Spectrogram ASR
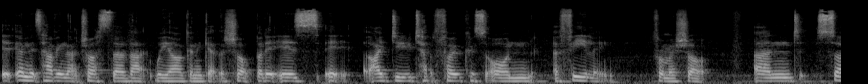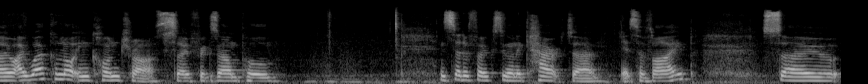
it, and it's having that trust there that we are going to get the shot. But it is, it, I do t- focus on a feeling from a shot. And so I work a lot in contrast. So, for example, instead of focusing on a character, it's a vibe. So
